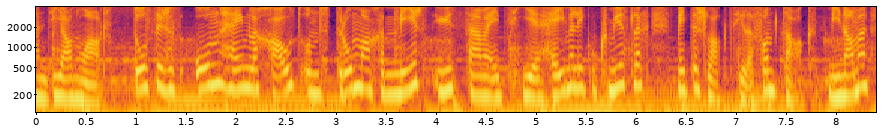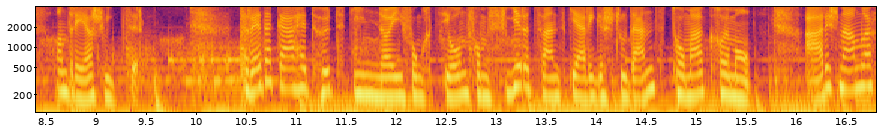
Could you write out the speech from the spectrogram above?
Ende Januar. Draussen ist es unheimlich kalt und darum machen wir es uns zusammen jetzt hier heimelig und gemütlich mit den Schlagzeilen vom Tag. Mein Name ist Andrea Schweitzer. Zu reden gegeben hat heute die neue Funktion vom 24-jährigen Student Thomas Cremont. Er ist nämlich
